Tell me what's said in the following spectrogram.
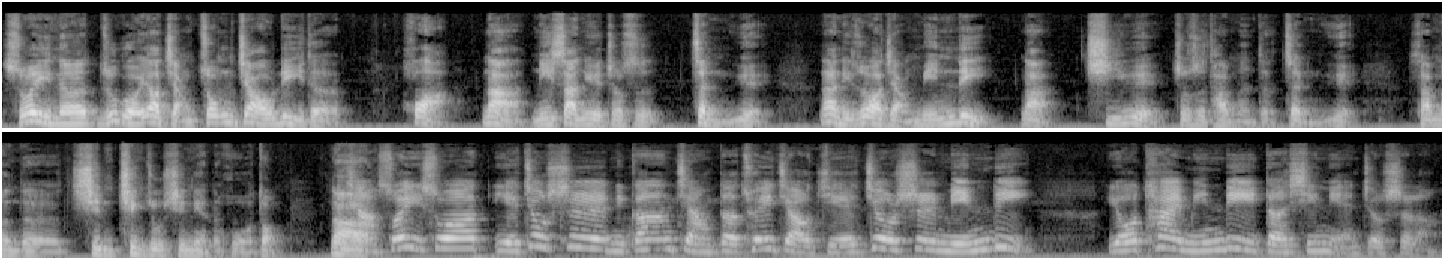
所以呢，如果要讲宗教历的话，那尼三月就是正月；那你如果要讲民历，那七月就是他们的正月，他们的新庆祝新年的活动。那所以说，也就是你刚刚讲的吹角节，就是民历，犹太民历的新年就是了。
